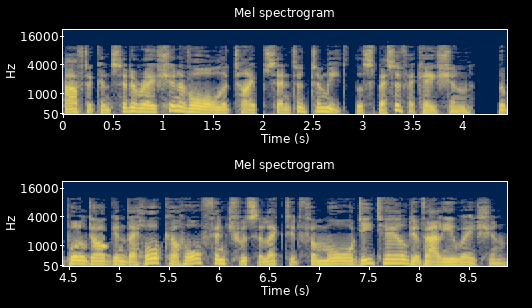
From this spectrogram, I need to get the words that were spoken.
After consideration of all the types entered to meet the specification, the Bulldog and the Hawker Hawfinch were selected for more detailed evaluation.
